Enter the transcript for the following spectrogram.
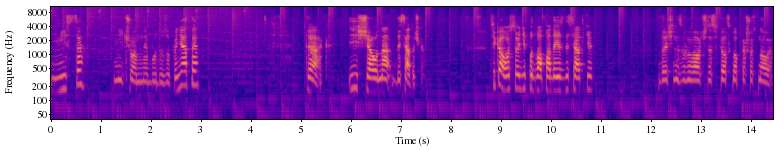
місце. Нічого не буду зупиняти. Так, і ще одна десяточка. Цікаво, сьогодні по два падає з десятки. До речі, не звернув увагу, чи засвітилась кнопка щось нове.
